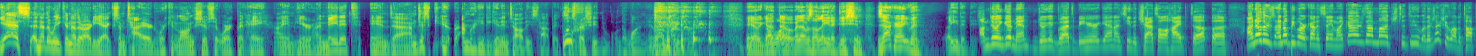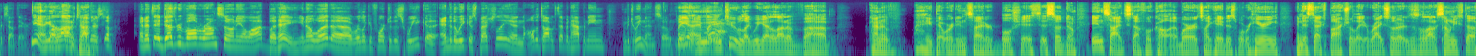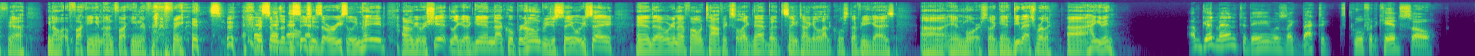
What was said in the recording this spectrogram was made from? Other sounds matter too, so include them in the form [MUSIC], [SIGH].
Yes, another week, another RDX. I'm tired working long shifts at work, but hey, I am here. I made it, and uh, I'm just I'm ready to get into all these topics, especially the, the one. It'll be pretty fun. [LAUGHS] Yeah, we got that. That was a late edition. Zachary, how you been? Late edition. I'm doing good, man. Doing good. Glad to be here again. I've seen the chats all hyped up. Uh, I know there's. I know people are kind of saying like, "Oh, there's not much to do," but there's actually a lot of topics out there. Yeah, I got a lot of out there, Stuff, and it's, it does revolve around Sony a lot. But hey, you know what? Uh, we're looking forward to this week, uh, end of the week especially, and all the topics that have been happening in between then. So, But yeah, and, and two, like we got a lot of uh, kind of I hate that word insider bullshit. It's, it's so dumb. Inside stuff we'll call it, where it's like, hey, this is what we're hearing, and this Xbox related, right? So there's a lot of Sony stuff, uh, you know, fucking and unfucking their [LAUGHS] fans [LAUGHS] with some of the [LAUGHS] decisions that were recently made. I don't give a shit. Like again, not corporate owned. We just say what we say, and uh, we're gonna have fun with topics like that. But at the same time, we get a lot of cool stuff for you guys uh, and more. So again, D-Batch brother, uh, how you been? I'm good, man. Today was like back to school for the kids. So,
